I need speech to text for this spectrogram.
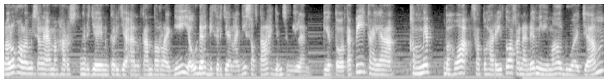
Lalu kalau misalnya emang harus ngerjain kerjaan kantor lagi, ya udah dikerjain lagi setelah jam 9 gitu. Tapi kayak commit bahwa satu hari itu akan ada minimal dua jam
